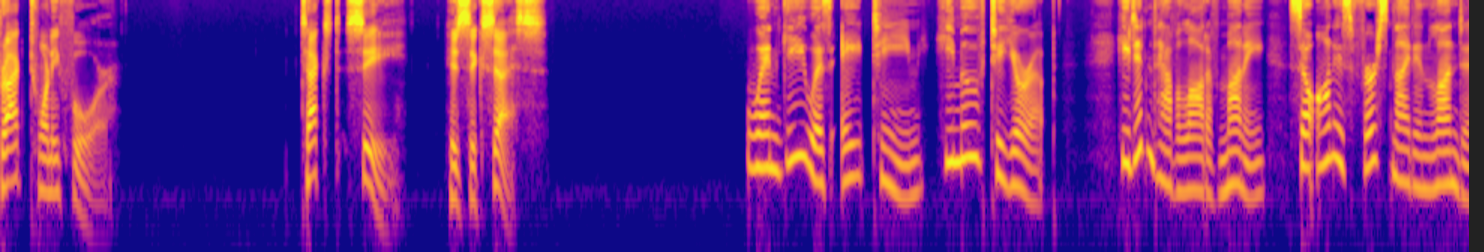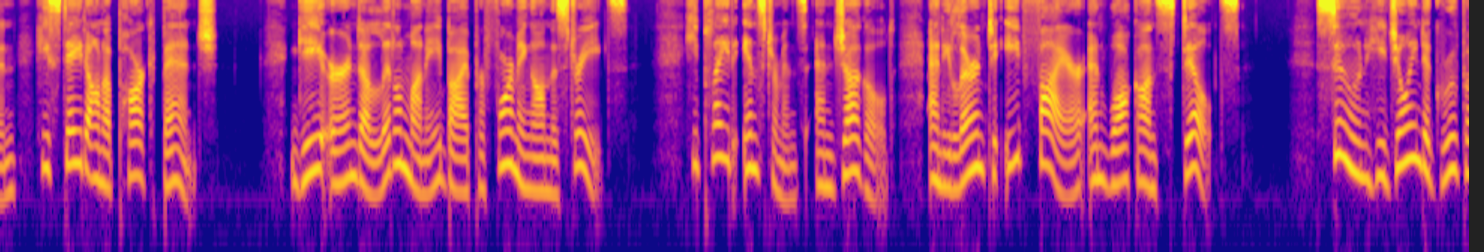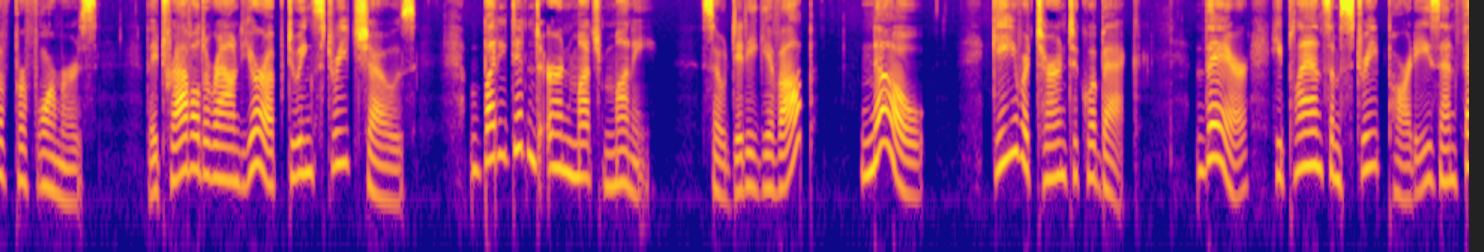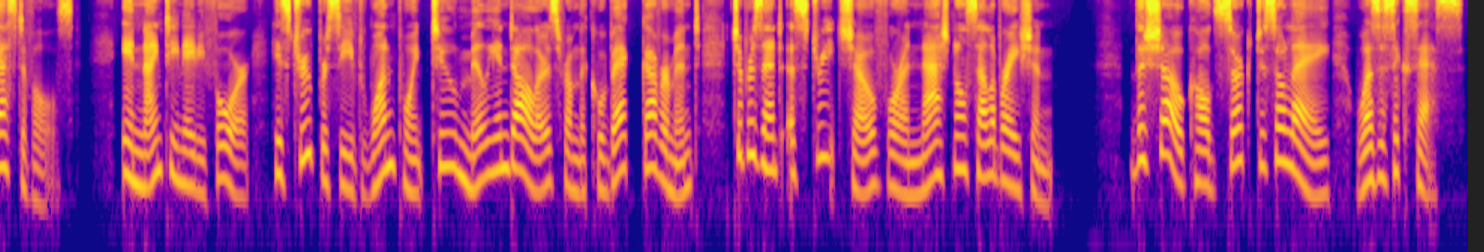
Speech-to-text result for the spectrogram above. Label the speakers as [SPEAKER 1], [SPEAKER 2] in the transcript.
[SPEAKER 1] Track 24. Text C. His success.
[SPEAKER 2] When Guy was 18, he moved to Europe. He didn't have a lot of money, so on his first night in London, he stayed on a park bench. Guy earned a little money by performing on the streets. He played instruments and juggled, and he learned to eat fire and walk on stilts. Soon he joined a group of performers. They traveled around Europe doing street shows. But he didn't earn much money. So did he give up? No. Guy returned to Quebec. There, he planned some street parties and festivals. In 1984, his troupe received $1.2 million from the Quebec government to present a street show for a national celebration. The show, called Cirque du Soleil, was a success.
